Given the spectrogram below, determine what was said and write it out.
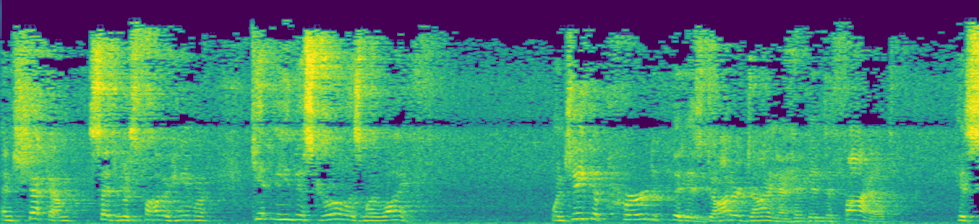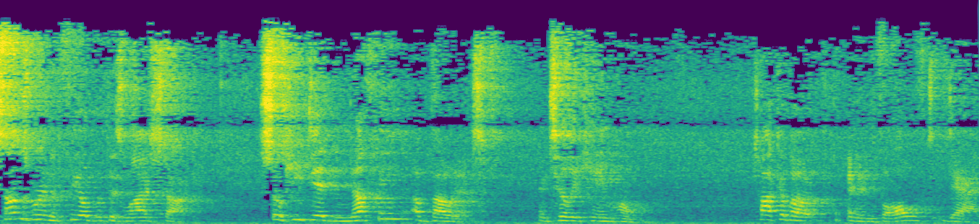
And Shechem said to his father Hamor, Get me this girl as my wife. When Jacob heard that his daughter Dinah had been defiled, his sons were in the field with his livestock. So he did nothing about it until he came home. Talk about an involved dad.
